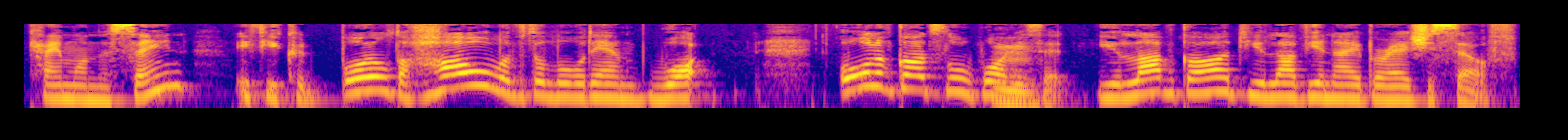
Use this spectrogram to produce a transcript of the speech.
came on the scene. If you could boil the whole of the law down, what all of God's law, what mm. is it? You love God, you love your neighbour as yourself.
